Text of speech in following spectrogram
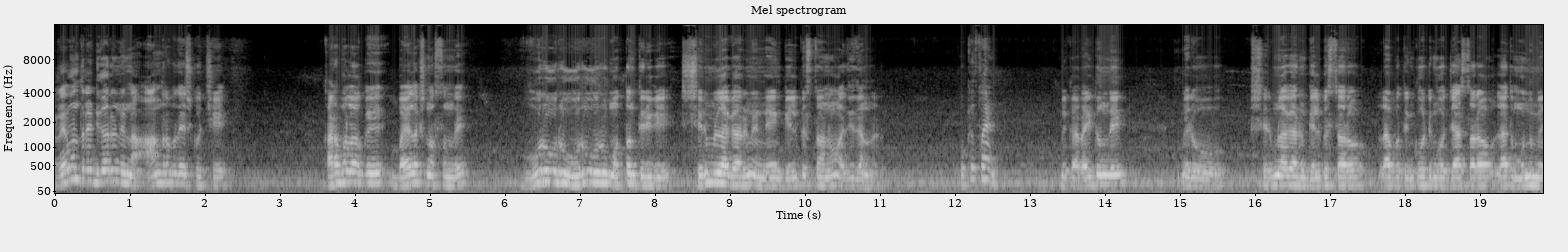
రేవంత్ రెడ్డి గారు నిన్న ఆంధ్రప్రదేశ్కి వచ్చి కడపలోకి బై ఎలక్షన్ వస్తుంది. ఊరు ఊరు ఊరు ఊరు మొత్తం తిరిగి షర్మిల గారిని నేను గెలిపిస్తాను అది ఇది అన్నాడు. Okay fine. మీకు ఆ రైట్ ఉంది. మీరు షర్మిల గారిని గెలిపిస్తారో లేకపోతే ఇంకోటి ఇంకోటి చేస్తారో లేకపోతే ముందు మీ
